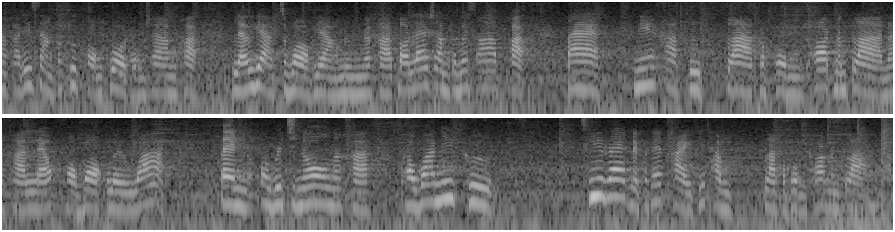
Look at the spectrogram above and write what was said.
นะคะที่สั่งก็คือของโปรดของชามค่ะ แล้วอยากจะบอกอย่างหนึ่งนะคะ ตอนแรกชามก็ไม่ทราบค่ะ แต่นี่ค่ะคือปลากระพงทอดน้ำปลานะคะ แล้วขอบอกเลยว่าเป็นออริจินอลนะคะ เพราะว่านี่คือที่แรกในประเทศไทยที่ทำปลากระพงทอดน้ำปลาค่ะ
